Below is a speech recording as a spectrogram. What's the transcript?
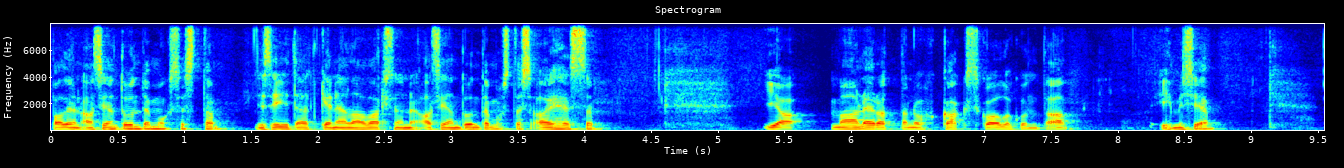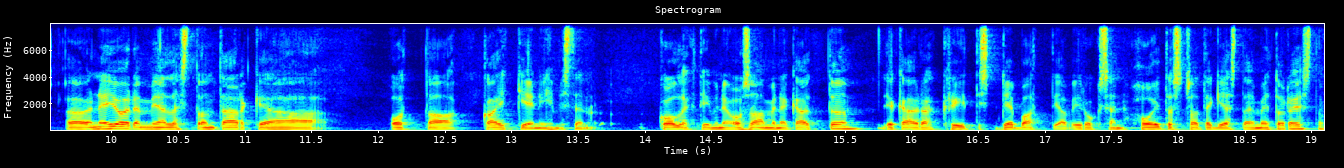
paljon asiantuntemuksesta ja siitä, että kenellä on varsinainen asiantuntemus tässä aiheessa. Ja mä oon erottanut kaksi koulukuntaa ihmisiä. Ne, joiden mielestä on tärkeää ottaa kaikkien ihmisten kollektiivinen osaaminen käyttöön ja käydä kriittistä debattia viruksen hoitostrategiasta ja metodeista.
